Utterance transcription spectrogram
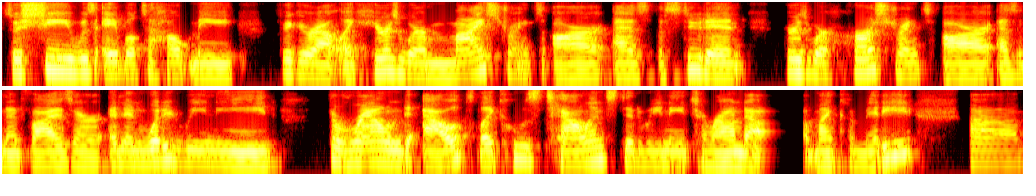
So she was able to help me figure out like, here's where my strengths are as a student, here's where her strengths are as an advisor. And then what did we need to round out? Like, whose talents did we need to round out my committee? Um,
